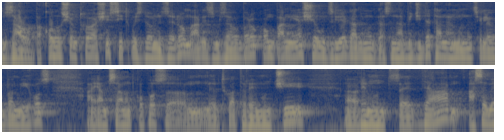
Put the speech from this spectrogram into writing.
მზაობა. ყოველ შემთხვევაში სიტყვის დონეზე რომ არის მზაობა რომ კომპანია შეუძლია გადმოდგას. ნაბიჯი და თანამონაწილეობა მიიღოს აი ამ სამონტყოფოს ვთქვათ რემონტში რემონტზე და ასევე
